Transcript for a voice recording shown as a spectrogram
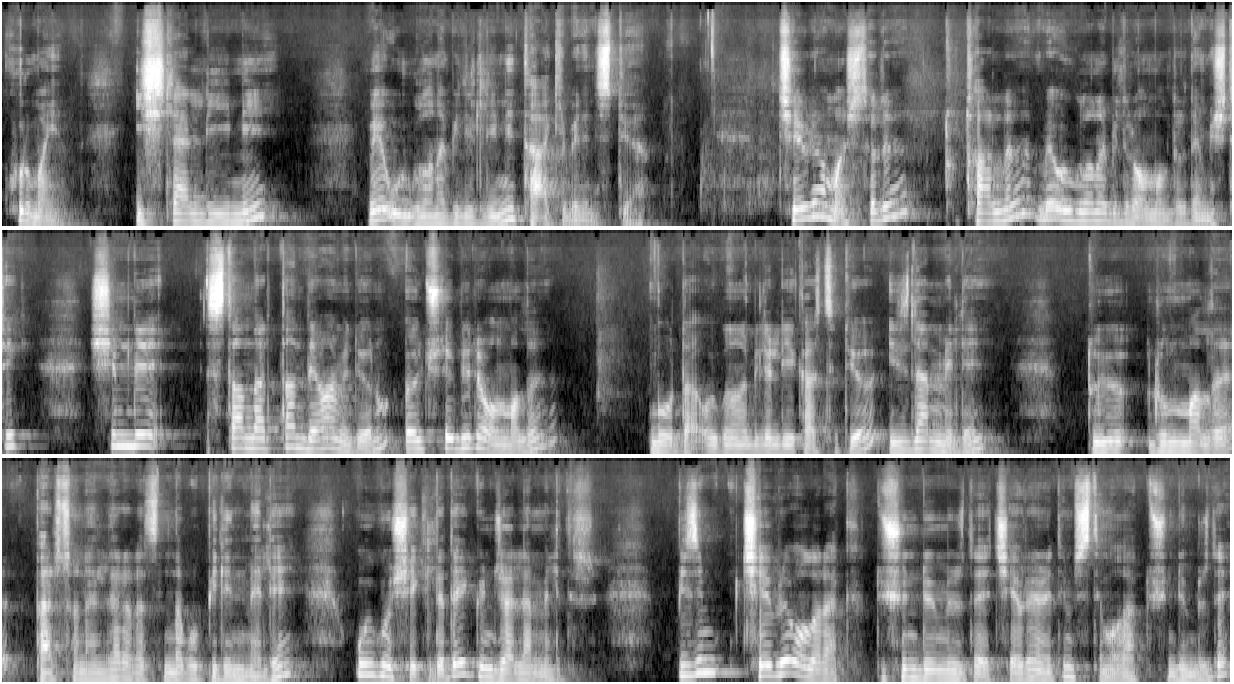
kurmayın. İşlerliğini ve uygulanabilirliğini takip edin istiyor. Çevre amaçları tutarlı ve uygulanabilir olmalıdır demiştik. Şimdi standarttan devam ediyorum. Ölçülebilir olmalı. Burada uygulanabilirliği kastediyor. İzlenmeli, duyurulmalı, personeller arasında bu bilinmeli, uygun şekilde de güncellenmelidir. Bizim çevre olarak düşündüğümüzde, çevre yönetim sistemi olarak düşündüğümüzde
